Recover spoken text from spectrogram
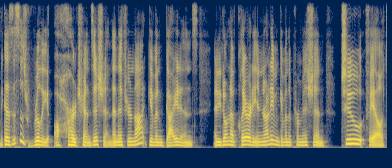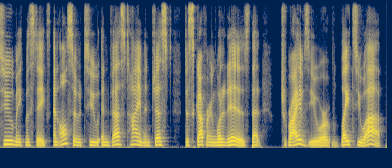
because this is really a hard transition. And if you're not given guidance and you don't have clarity, and you're not even given the permission to fail, to make mistakes, and also to invest time in just discovering what it is that drives you or lights you up,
